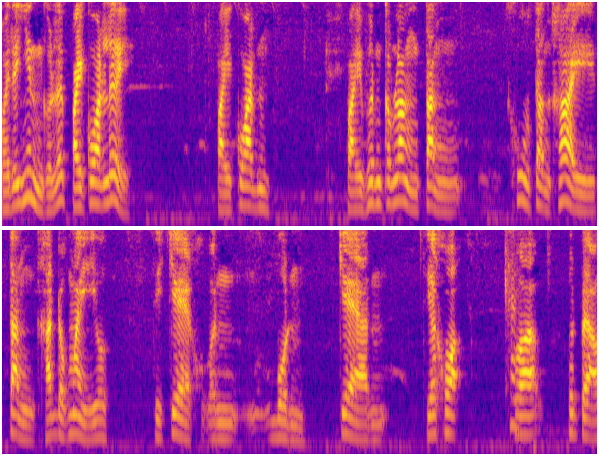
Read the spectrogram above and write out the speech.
อยได้ยินก็เลยไปก่อนเลย ไปก่อนไปเพื่อนกำลังตั้งคู่ตั้งค่ายตั้งขัดดอกไม้อยู่ ที่แก้กันบน แก้อันเสียเคราะห์ ค่ะ เพราะ เพิ่นไปเอา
